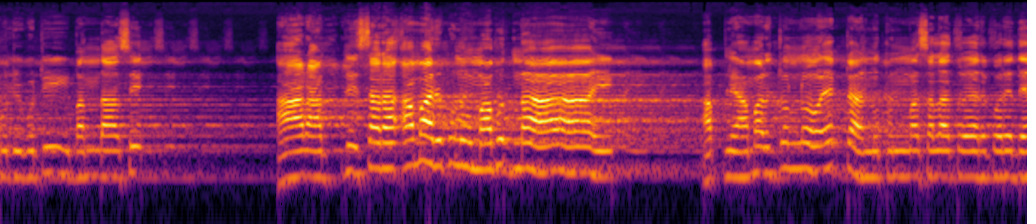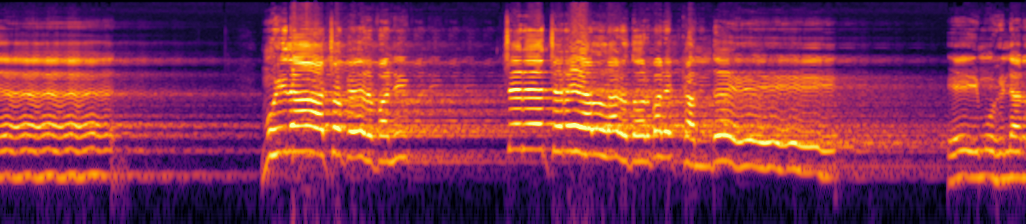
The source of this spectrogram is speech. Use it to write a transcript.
কোটি কোটি বান্দা আছে। আর আপনি ছাড়া আমার কোনো মাবুদ নাই। আপনি আমার জন্য একটা নতুন মশালা তৈরি করে দেন। মহিলা চোখের পানি চেরে চেরে আল্লাহর দরবারে কান্দে। এই মহিলার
